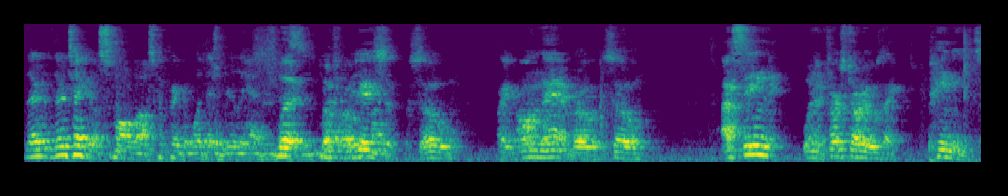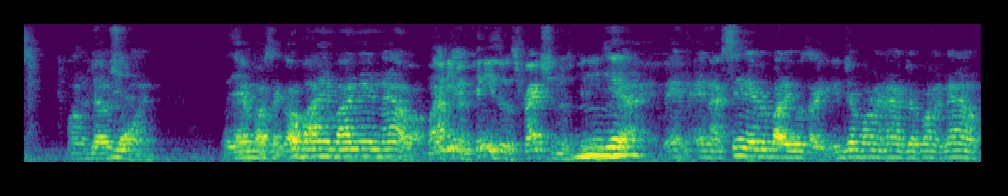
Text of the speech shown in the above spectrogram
they're they're taking a small loss compared to what they really have invested. But but know what I mean? okay, Like, so, so like on that, bro. So I seen when it first started, it was like pennies on the Doge Yeah. Everybody's like, "Oh, buy in, buy in now." Not Like, even pennies, it was fraction of pennies. Yeah, and, and I seen everybody was like, "You jump on it now, jump on it now,"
